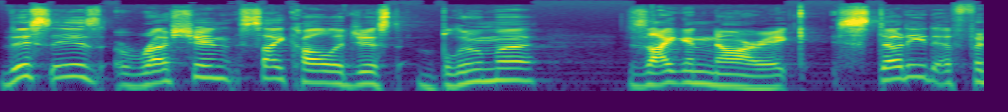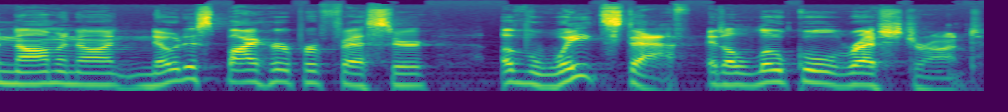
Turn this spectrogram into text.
This is Russian psychologist Bluma Zeigarnik studied a phenomenon noticed by her professor of wait staff at a local restaurant.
